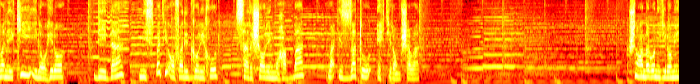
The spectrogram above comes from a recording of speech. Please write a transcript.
ва некии илоҳиро дида нисбати офаридгори худ саршори муҳаббат ва иззату эҳтиром шавад. Шунавандагони гиромӣ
